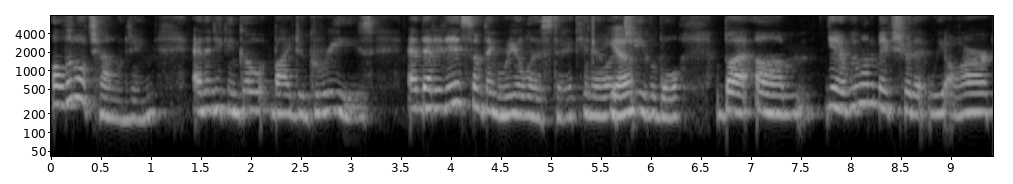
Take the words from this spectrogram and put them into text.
a little challenging, and then you can go by degrees, and that it is something realistic, you know, yeah. achievable. But um, you know, we want to make sure that we are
